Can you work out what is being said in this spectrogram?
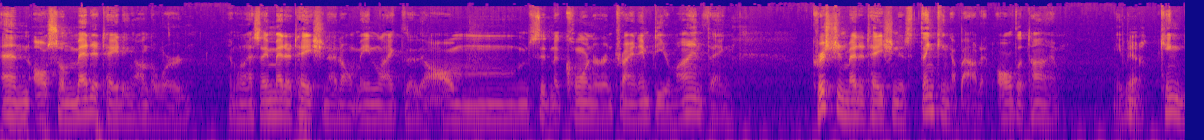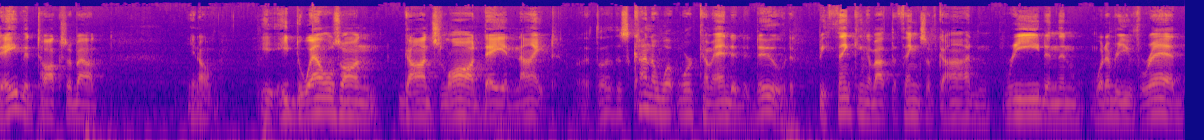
and also meditating on the word. And when I say meditation, I don't mean like the um, sit in a corner and try and empty your mind thing. Christian meditation is thinking about it all the time. Even Yeah. King David talks about, you know, he, he dwells on God's law day and night. That's kind of what we're commanded to do to be thinking about the things of God and read, and then whatever you've read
